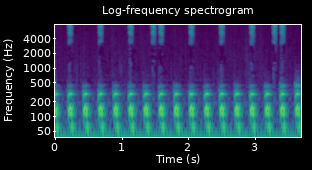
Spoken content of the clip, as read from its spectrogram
Thank you.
